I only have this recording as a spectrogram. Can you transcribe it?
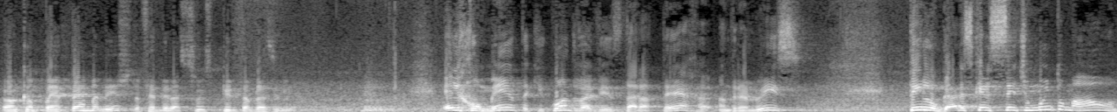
É uma campanha permanente da Federação Espírita Brasileira. Ele comenta que quando vai visitar a Terra, André Luiz, tem lugares que ele se sente muito mal.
